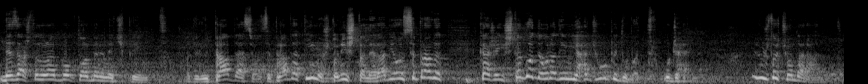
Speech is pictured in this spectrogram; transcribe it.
ne znaš što da uradi Bog, to od mene neće primiti. Pa znači, pravda se, on se pravda time što ništa ne radi, on se pravda, kaže, i šta god da uradim, ja ću opet u vatru, u džehennem. I što ću onda raditi?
